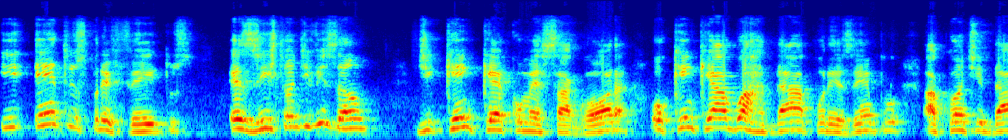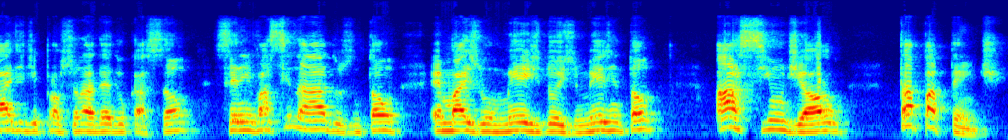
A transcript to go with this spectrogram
E entre os prefeitos existe uma divisão de quem quer começar agora ou quem quer aguardar, por exemplo, a quantidade de profissionais da educação serem vacinados. Então, é mais um mês, dois meses. Então, há sim um diálogo, está patente.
